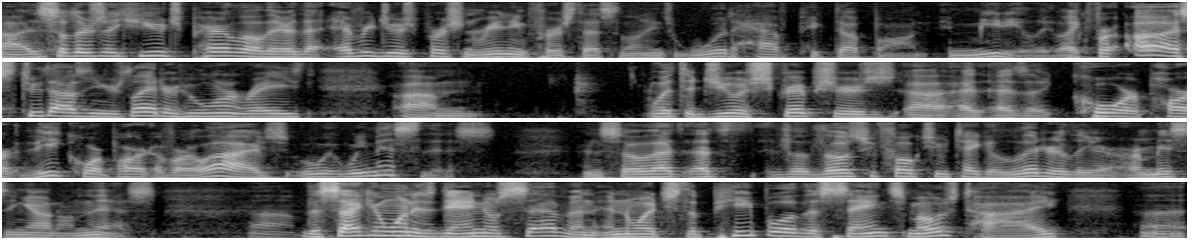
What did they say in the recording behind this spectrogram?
Uh, so there's a huge parallel there that every Jewish person reading First Thessalonians would have picked up on immediately. Like for us, 2,000 years later, who weren't raised um, with the Jewish scriptures uh, as, as, a core part, the core part of our lives, we, we miss this. And so that, that's the, those folks who take it literally are, are missing out on this. Um, the second one is Daniel 7, in which the people of the saints most high, uh,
